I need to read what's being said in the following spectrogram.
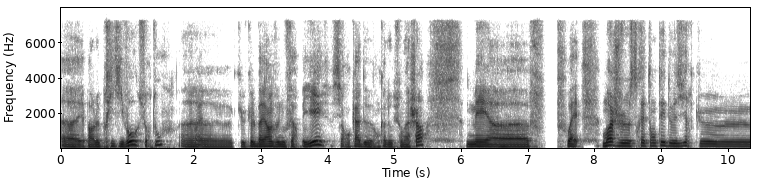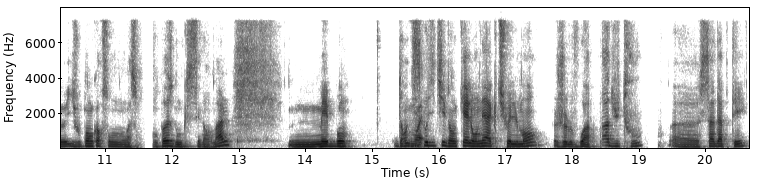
Euh, et par le prix qu'il vaut surtout euh, que, que, le Bayern veut nous faire payer si en cas de en cas d'option d'achat mais euh, ouais, moi je serais tenté de dire que il joue pas encore son, à son poste, donc c'est normal. Mais bon, dans le dispositif dans lequel on est actuellement, je le vois pas du tout euh, s'adapter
